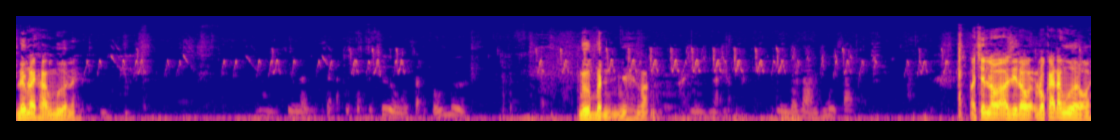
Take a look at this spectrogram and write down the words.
Đêm nay khả năng mưa này. Mưa bẩn nhỉ lặng. Ở trên lào à, gì lào, lào cai đang mưa rồi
